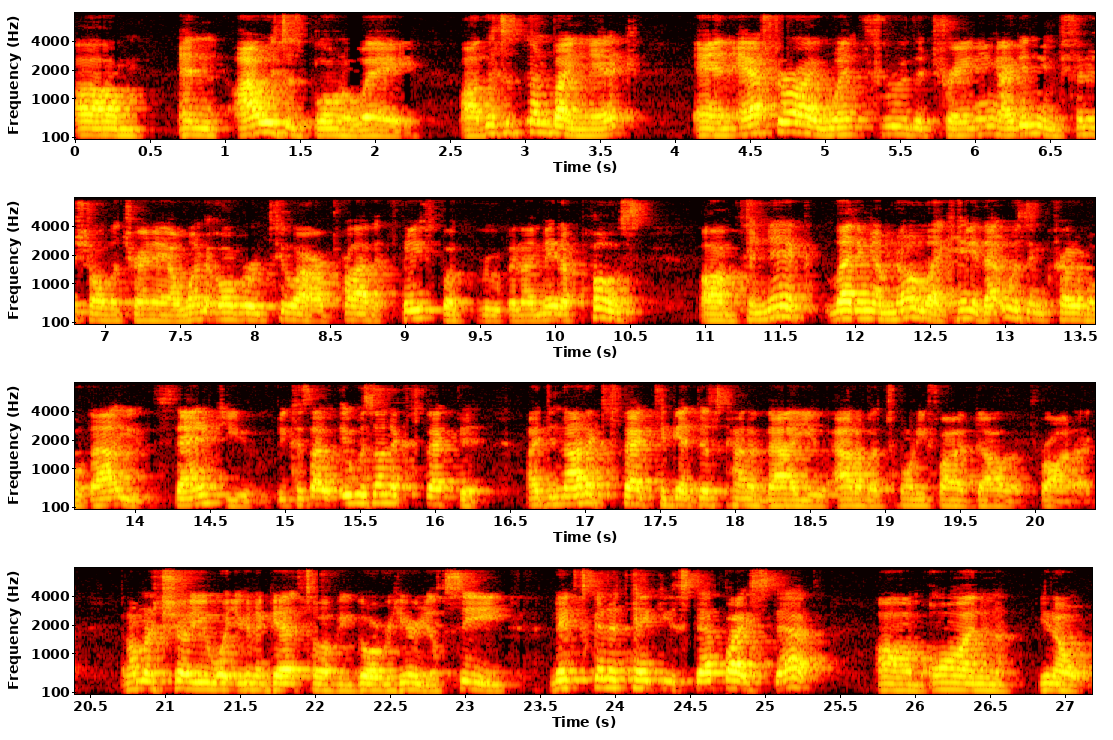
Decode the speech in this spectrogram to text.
um, and I was just blown away. Uh, this is done by Nick, and after I went through the training, I didn't even finish all the training. I went over to our private Facebook group and I made a post um, to Nick letting him know, like, hey, that was incredible value. Thank you. Because I, it was unexpected. I did not expect to get this kind of value out of a $25 product. And I'm going to show you what you're going to get. So if you go over here, you'll see Nick's going to take you step by step um, on, you know,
